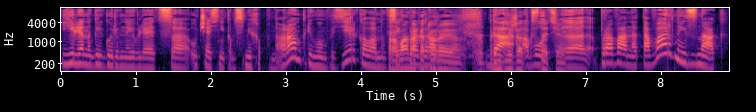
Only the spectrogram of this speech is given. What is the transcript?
Елена Григорьевна является участником смеха панорам, кривого зеркала, ну, права на которые принадлежат, да, кстати. Вот, э, права на товарный знак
